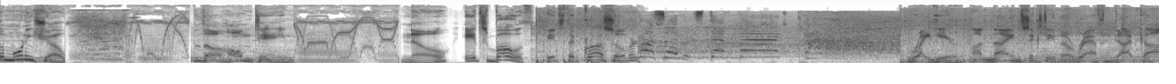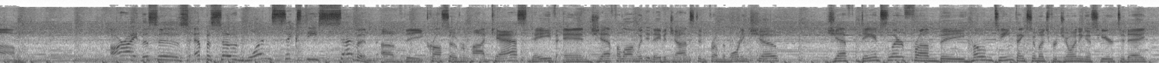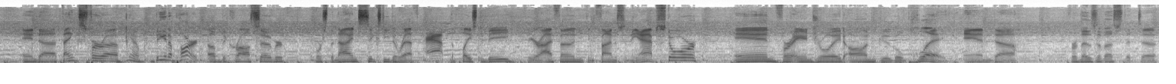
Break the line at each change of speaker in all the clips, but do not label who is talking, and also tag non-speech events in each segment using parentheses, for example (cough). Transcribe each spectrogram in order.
The morning show. The home team. No, it's both. It's the crossover
Crossover, step back!
right here on 960theref.com.
All right, this is episode 167 of the Crossover Podcast. Dave and Jeff along with you. David Johnston from the morning show. Jeff Dantzler from the home team. Thanks so much for joining us here today. And uh, thanks for uh, you know being a part of the crossover. Of course, the 960 The Ref app, the place to be for your iPhone. You can find us in the App Store and for Android on Google Play. And uh, for those of us that uh,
